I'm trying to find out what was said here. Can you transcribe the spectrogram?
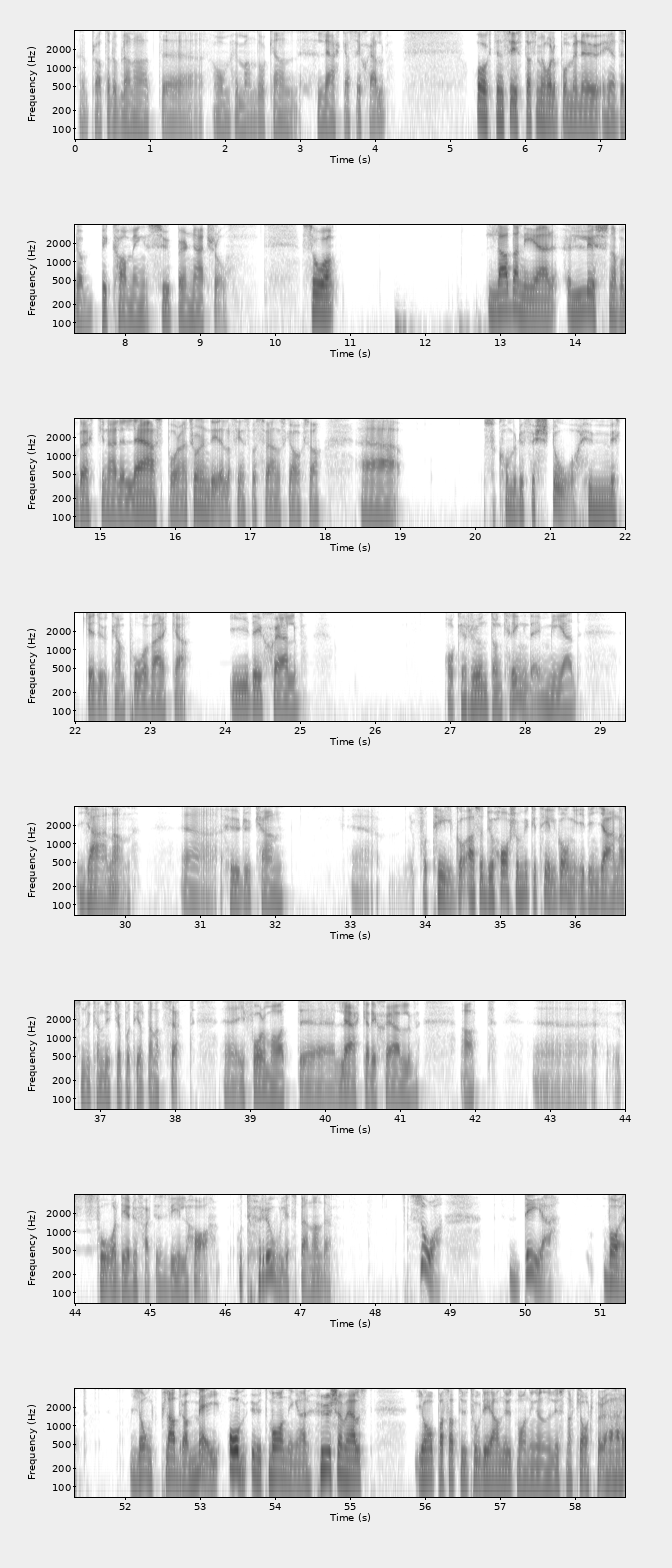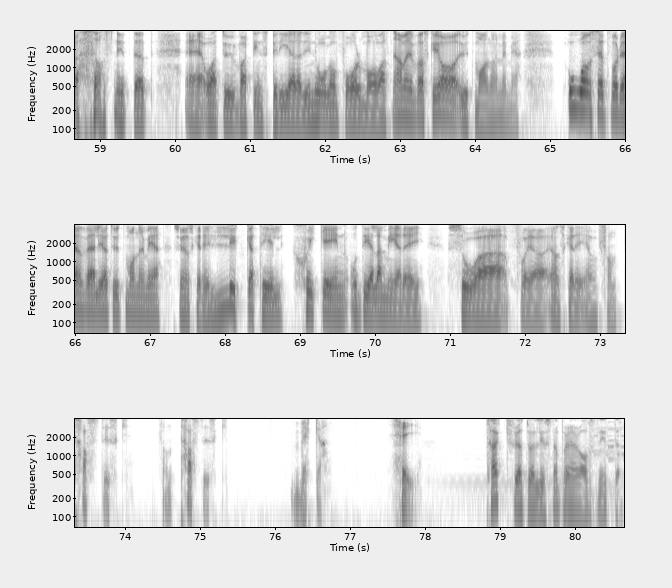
Jag pratar då bland annat eh, om hur man då kan läka sig själv. Och den sista som jag håller på med nu heter då Becoming Supernatural. Så ladda ner, lyssna på böckerna eller läs på dem. Jag tror en del finns på svenska också. Eh, så kommer du förstå hur mycket du kan påverka i dig själv och runt omkring dig med hjärnan. Eh, hur du kan eh, få tillgång, alltså du har så mycket tillgång i din hjärna som du kan nyttja på ett helt annat sätt. Eh, I form av att eh, läka dig själv, att eh, få det du faktiskt vill ha. Otroligt spännande. Så, det var ett långt pladder av mig om utmaningar. Hur som helst, jag hoppas att du tog dig an utmaningen och lyssnade klart på det här avsnittet eh, och att du vart inspirerad i någon form av att, nej men vad ska jag utmana mig med? Oavsett vad du än väljer att utmana dig med så önskar jag dig lycka till. Skicka in och dela med dig så eh, får jag önska dig en fantastisk, fantastisk vecka. Hej! Tack för att du har lyssnat på det här avsnittet.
